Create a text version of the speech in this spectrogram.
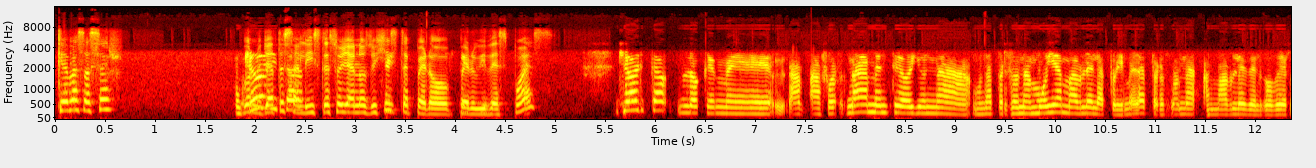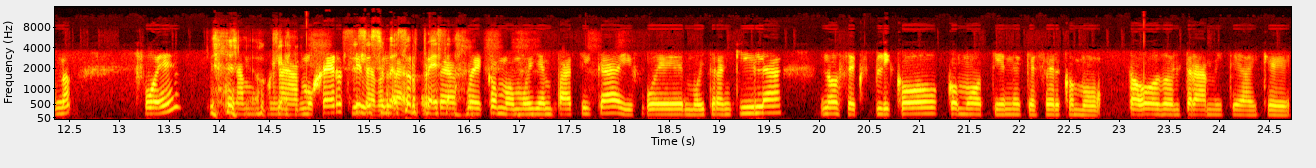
¿Qué vas a hacer? Bueno, ya te saliste, eso ya nos dijiste, pero, pero ¿y después? Yo ahorita lo que me, afortunadamente hoy una, una persona muy amable, la primera persona amable del gobierno, fue una, okay. una mujer, sí, la es verdad, una sorpresa. O sea, fue como muy empática y fue muy tranquila, nos explicó cómo tiene que ser como todo el trámite, hay que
